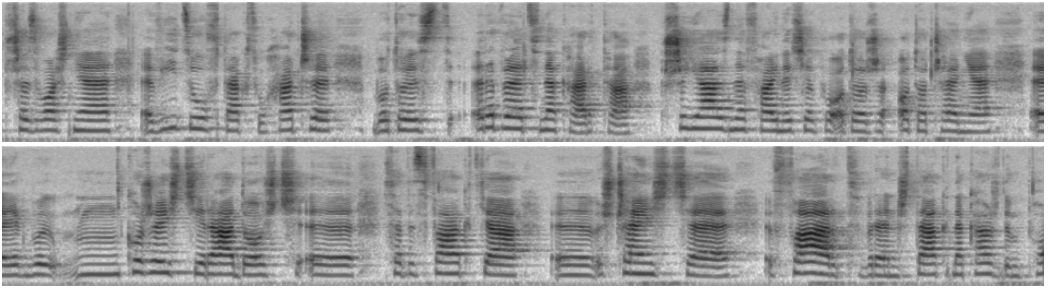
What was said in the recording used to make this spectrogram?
przez właśnie widzów, tak, słuchaczy, bo to jest rewelacyjna karta, przyjazne, fajne, ciepłe oto- otoczenie, e, jakby mm, korzyści, radość, e, satysfakcja, e, szczęście, fart wręcz, tak, na każdym polu.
